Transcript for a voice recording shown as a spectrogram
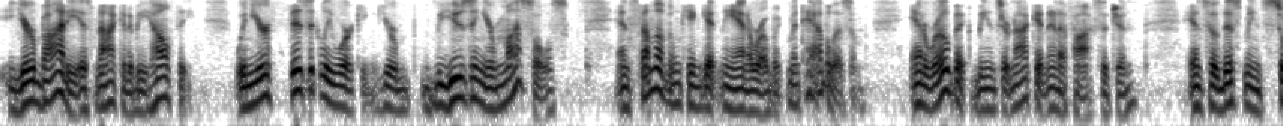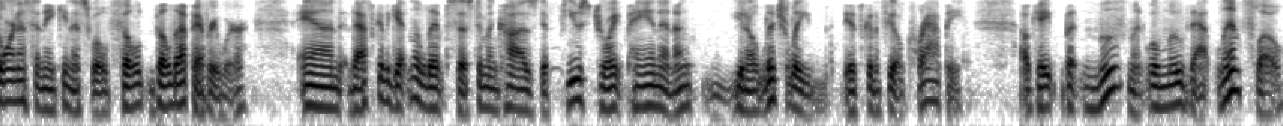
your body is not going to be healthy. When you're physically working, you're using your muscles, and some of them can get in the anaerobic metabolism. Anaerobic means they're not getting enough oxygen, and so this means soreness and achiness will fill, build up everywhere. And that's going to get in the lymph system and cause diffuse joint pain and you know literally it's going to feel crappy. Okay but movement will move that lymph flow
